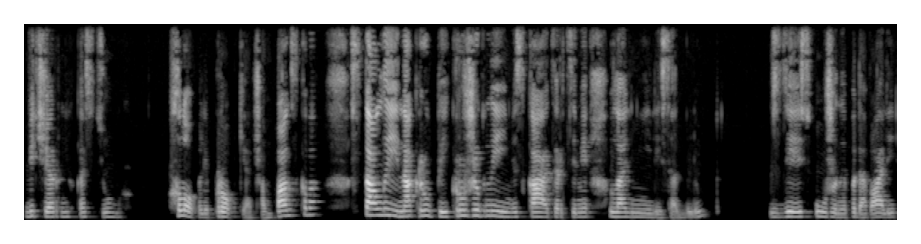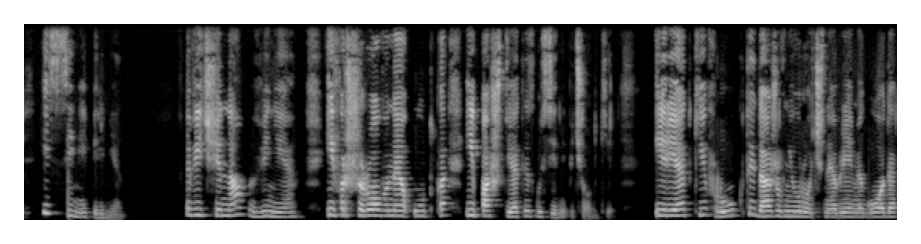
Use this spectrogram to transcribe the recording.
в вечерних костюмах хлопали пробки от шампанского, столы, накрытые кружевными скатертями, ломились от блюд. Здесь ужины подавали из семи перемен. Ветчина в вине, и фаршированная утка, и паштет из гусиной печенки. И редкие фрукты даже в неурочное время года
